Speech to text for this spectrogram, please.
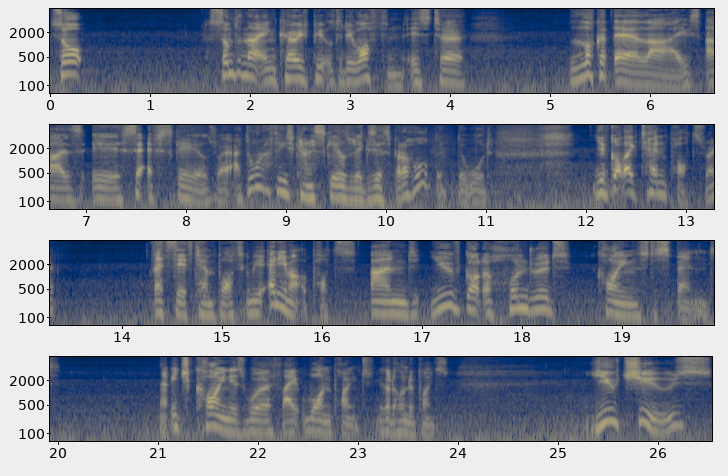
So, something that I encourage people to do often is to look at their lives as a set of scales, right? I don't know if these kind of scales would exist, but I hope that they would. You've got like 10 pots, right? Let's say it's 10 pots, it can be any amount of pots, and you've got a hundred coins to spend. Now each coin is worth like one point. You've got a hundred points. You choose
